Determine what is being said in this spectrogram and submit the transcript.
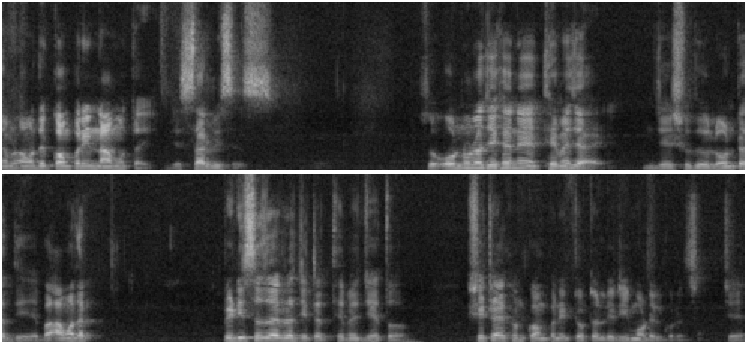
আমরা, আমাদের কোম্পানির নামও তাই। যে সার্ভিসেস সো অন্যরা যেখানে থেমে যায়, যে শুধু লোনটা দিয়ে, বা আমাদের প্রিডিসেসাররা যেটা থেমে যেত, সেটা এখন কোম্পানি টোটালি রিমডেল করেছে। যে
